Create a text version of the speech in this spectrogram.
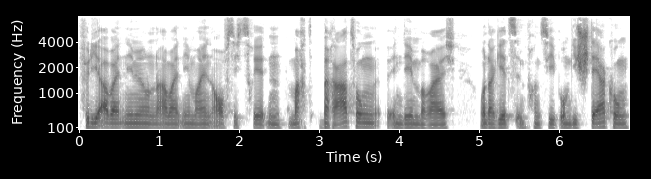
für die Arbeitnehmerinnen und Arbeitnehmer in Aufsichtsräten, macht Beratung in dem Bereich. Und da geht es im Prinzip um die Stärkung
